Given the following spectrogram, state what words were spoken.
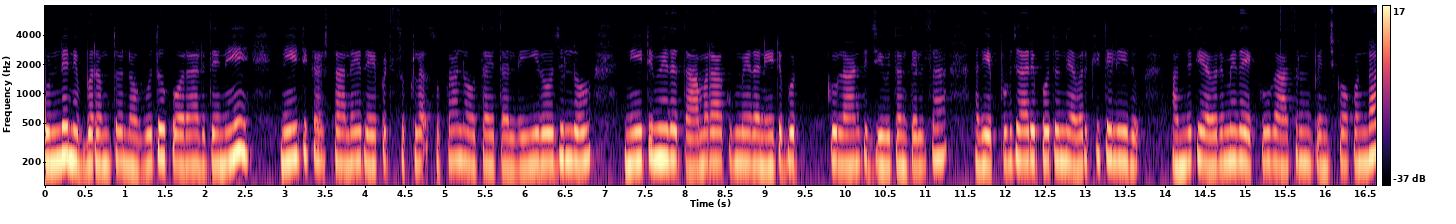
గుండె నిబ్బరంతో నవ్వుతూ పోరాడితేనే నేటి కష్టాలే రేపటి సుఖ సుఖాలు అవుతాయి తల్లి. ఈ రోజుల్లో నీటి మీద తామరాకు మీద నీటి బొట్టు లాంటి జీవితం తెలుసా? అది ఎప్పుడు జారిపోతుంది ఎవరికీ తెలియదు అందుకే ఎవరి మీద ఎక్కువగా ఆశలను పెంచుకోకుండా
